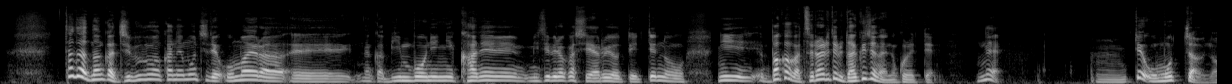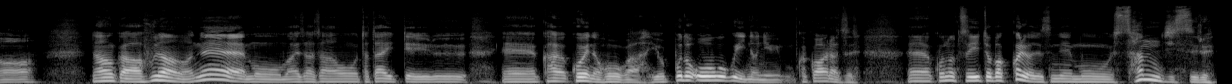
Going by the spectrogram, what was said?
ただなんか自分は金持ちでお前ら、えーなんか貧乏人に金見せびらかしてやるよって言ってんのにバカが釣られてるだけじゃないの？これって。ね。うんって思っちゃうな。なんか普段はねもう前澤さんを叩いている、えー声の方がよっぽど大声いのにかかわらず、えーこのツイートばっかりはですねもう賛辞する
